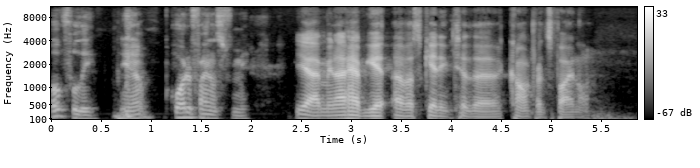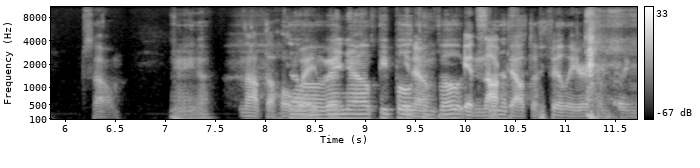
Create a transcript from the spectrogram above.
hopefully, you know, quarterfinals for me. Yeah, I mean, I have get of us getting to the conference final. So there you go. Not the whole so way. right now, people you know, can vote. Get knocked the... out to Philly or something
